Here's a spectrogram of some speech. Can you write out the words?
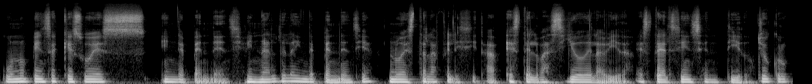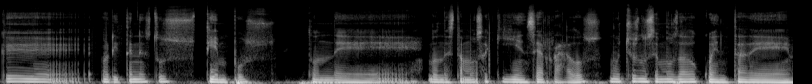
Uno piensa que eso es independencia. Al final de la independencia no está la felicidad, está el vacío de la vida, está el sinsentido. Yo creo que ahorita en estos tiempos donde, donde estamos aquí encerrados, muchos nos hemos dado cuenta de,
